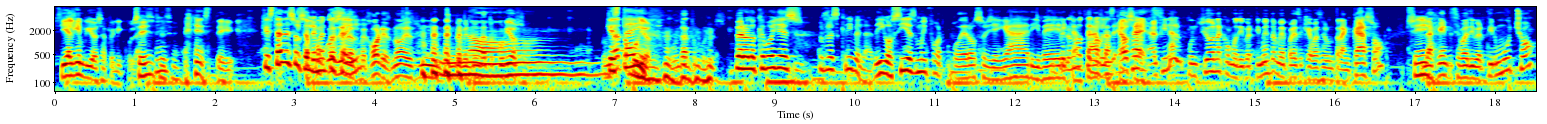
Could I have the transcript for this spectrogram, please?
Si alguien vio esa película. Sí, sí, sí. Este, que están esos elementos es de los mejores, ¿no? Es simplemente un dato curioso que está ahí. un dato curioso. Pero lo que voy es, pues reescríbela. Digo, sí es muy poderoso llegar y ver y cantar O sea, al final funciona como divertimento. Me parece que va a ser un trancazo. La gente se va a divertir mucho.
